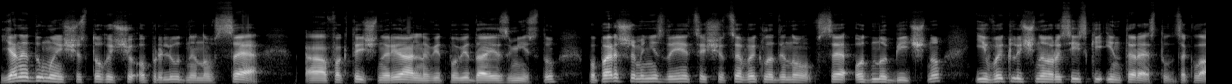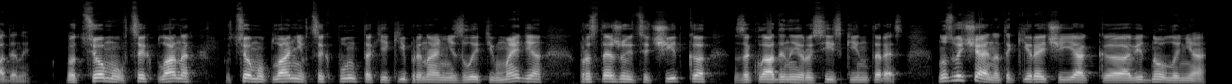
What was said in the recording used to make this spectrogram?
Я не думаю, що з того, що оприлюднено все а, фактично реально відповідає змісту. По-перше, мені здається, що це викладено все однобічно і виключно російський інтерес тут закладений. От цьому в цих планах, в цьому плані, в цих пунктах, які принаймні злиті в медіа, простежується чітко закладений російський інтерес. Ну, звичайно, такі речі, як е, відновлення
